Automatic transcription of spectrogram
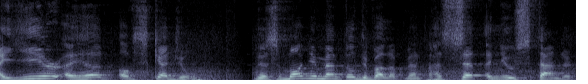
a year ahead of schedule, this monumental development has set a new standard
